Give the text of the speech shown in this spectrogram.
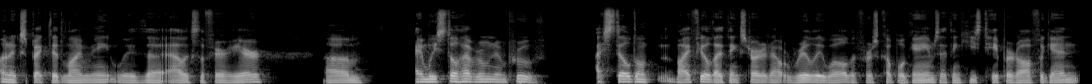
unexpected line mate with uh, Alex Laferriere. Um, and we still have room to improve. I still don't. Byfield, I think, started out really well the first couple games. I think he's tapered off again.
